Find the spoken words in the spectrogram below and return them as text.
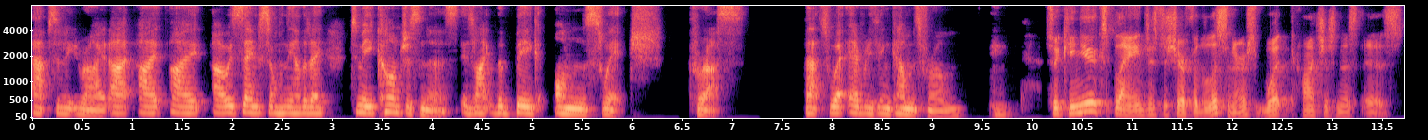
Absolutely right. I, I, I, I was saying to someone the other day, to me, consciousness is like the big on switch for us. That's where everything comes from. So, can you explain, just to share for the listeners, what consciousness is?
